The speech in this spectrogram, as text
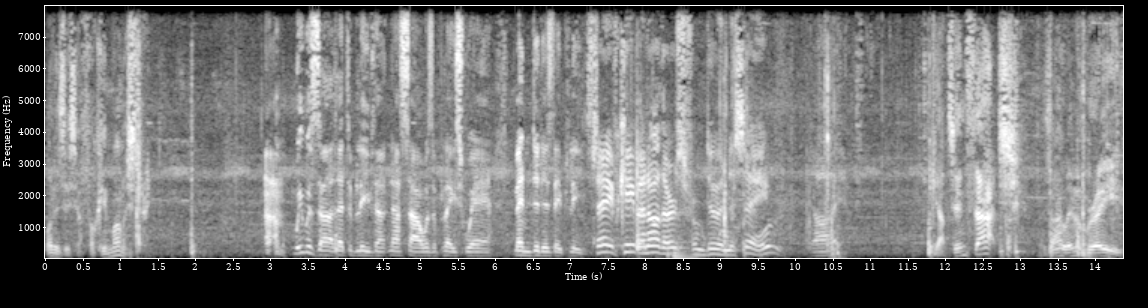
What is this, a fucking monastery? We was uh, led to believe that Nassau was a place where men did as they pleased. Safe keeping others from doing the same. Aye. Captain Thatch, as I live and breathe.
